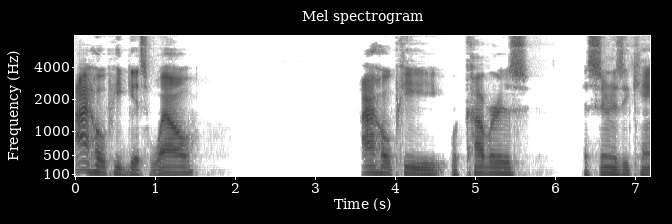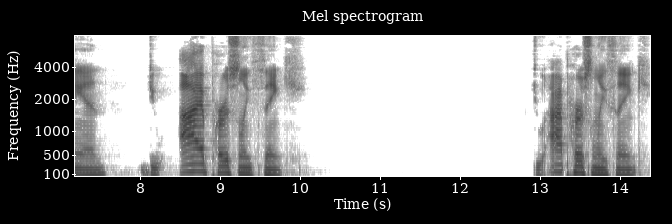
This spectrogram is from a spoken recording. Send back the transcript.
I hope he gets well. I hope he recovers as soon as he can. Do I personally think? Do I personally think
